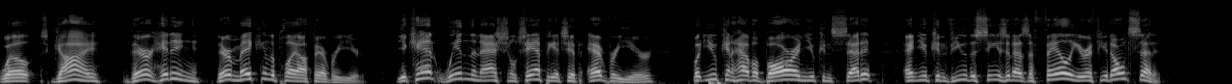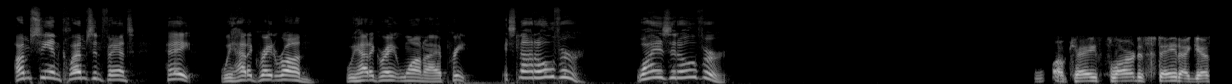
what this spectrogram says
Well, Guy, they're hitting, they're making the playoff every year. You can't win the national championship every year, but you can have a bar and you can set it, and you can view the season as a failure if you don't set it. I'm seeing Clemson fans, hey, we had a great run. We had a great one. I appreciate It's not over. Why is it over? Okay, Florida State, I guess,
